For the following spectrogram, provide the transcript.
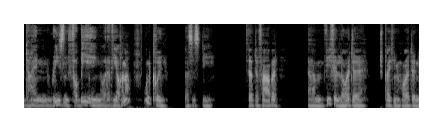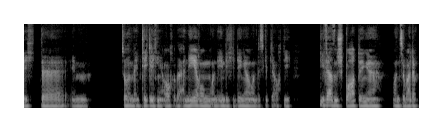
dein Reason for Being oder wie auch immer. Und grün, das ist die vierte Farbe. Ähm, wie viele Leute sprechen heute nicht äh, im, so im, im täglichen auch über Ernährung und ähnliche Dinge und es gibt ja auch die diversen Sportdinge und so weiter,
